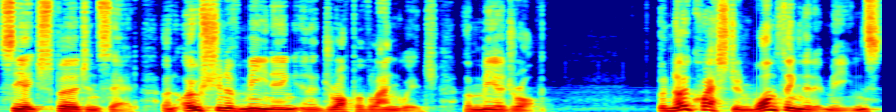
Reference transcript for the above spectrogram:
C.H. Spurgeon said, an ocean of meaning in a drop of language, a mere drop. But no question, one thing that it means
